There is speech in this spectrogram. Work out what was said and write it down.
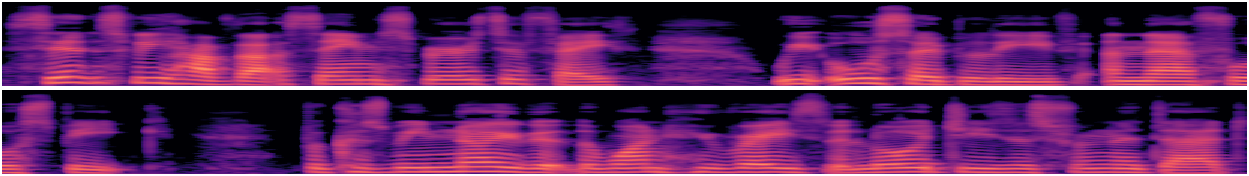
Since we have that same spirit of faith, we also believe and therefore speak, because we know that the one who raised the Lord Jesus from the dead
